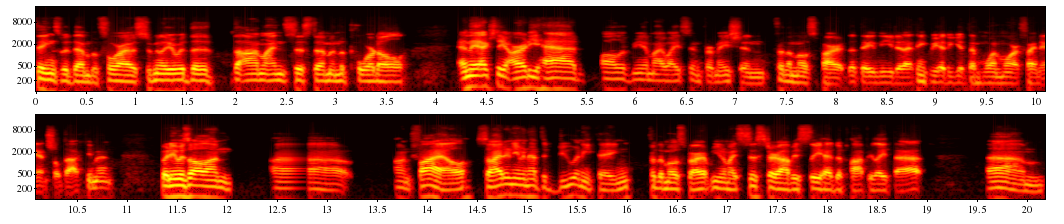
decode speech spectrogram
things with them before. I was familiar with the the online system and the portal, and they actually already had all of me and my wife's information for the most part that they needed. I think we had to get them one more financial document, but it was all on uh, on file, so I didn't even have to do anything for the most part. You know, my sister obviously had to populate that. Um,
